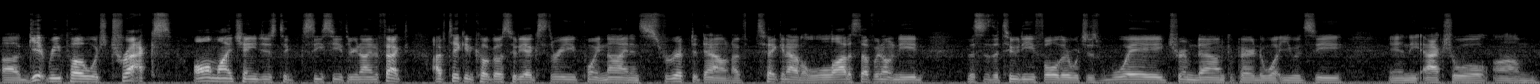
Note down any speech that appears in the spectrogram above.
uh, Git repo which tracks all my changes to CC39. In fact, I've taken Cocos 2DX 3.9 and stripped it down. I've taken out a lot of stuff we don't need. This is the 2D folder, which is way trimmed down compared to what you would see in the actual um,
